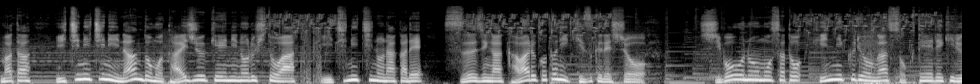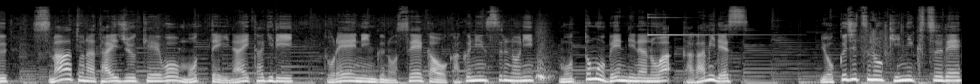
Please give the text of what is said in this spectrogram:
また1日に何度も体重計に乗る人は1日の中で数字が変わることに気づくでしょう。脂肪の重さと筋肉量が測定できるスマートな体重計を持っていない限りトレーニングの成果を確認するのに最も便利なのは鏡です。翌日の筋肉痛で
